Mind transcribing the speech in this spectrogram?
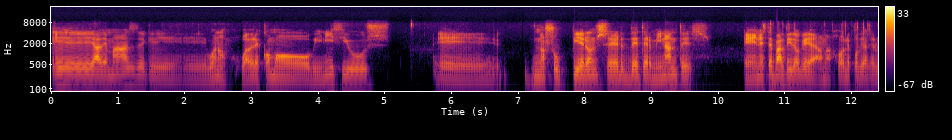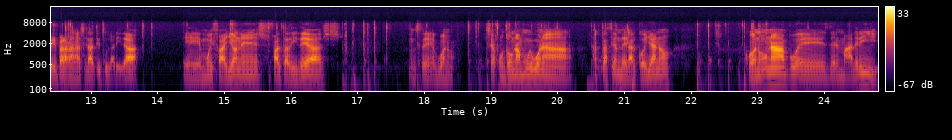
Eh, además de que, bueno, jugadores como Vinicius eh, no supieron ser determinantes en este partido que a lo mejor les podía servir para ganarse la titularidad. Eh, muy fallones, falta de ideas. Entonces, bueno, se juntó una muy buena actuación del Alcoyano con una, pues, del Madrid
